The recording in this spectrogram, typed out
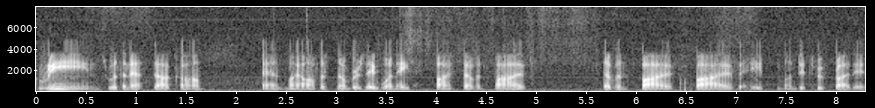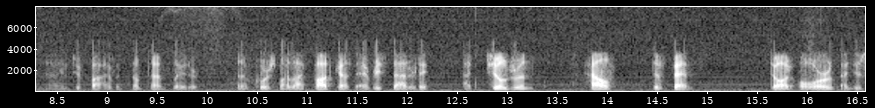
greens with an S dot com. And my office number is 818 575 7558, Monday through Friday, 9 to 5, and sometimes later. And of course, my live podcast every Saturday at childrenhealthdefense.org. And just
